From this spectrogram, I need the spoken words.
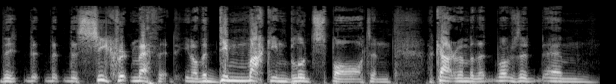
the, the, the secret method, you know, the dim mak in blood sport. And I can't remember that, what was it, um,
